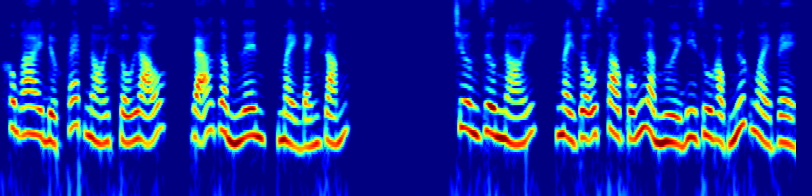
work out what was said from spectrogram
không ai được phép nói xấu lão, gã gầm lên, mày đánh rắm. Trương Dương nói, mày dẫu sao cũng là người đi du học nước ngoài về,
